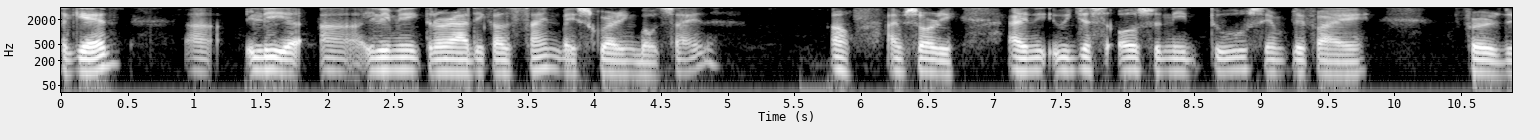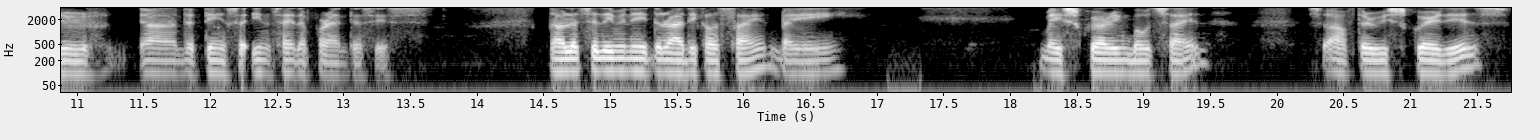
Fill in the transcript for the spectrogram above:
Again, uh, el uh, eliminate the radical sign by squaring both sides. Oh, I'm sorry. I we just also need to simplify further uh, the things inside the parentheses. Now let's eliminate the radical sign by by squaring both sides. So after we square this,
